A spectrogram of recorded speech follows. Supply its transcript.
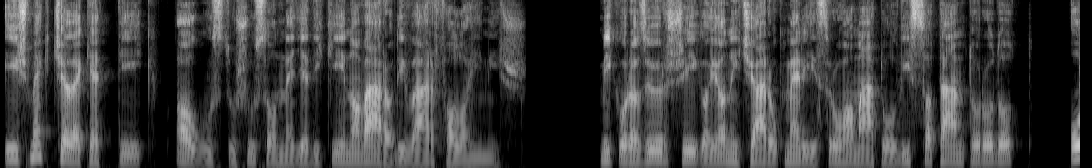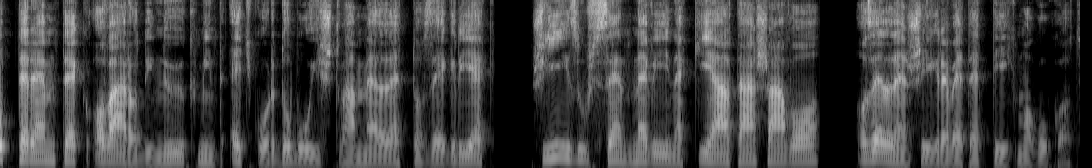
És megcselekedték augusztus 24-én a Váradi vár falain is. Mikor az őrség a janicsárok merész rohamától visszatántorodott, ott teremtek a váradi nők, mint egykor Dobó István mellett az egriek, s Jézus szent nevének kiáltásával az ellenségre vetették magukat.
